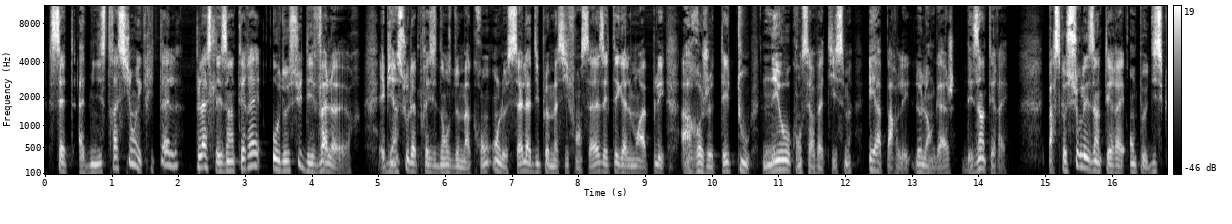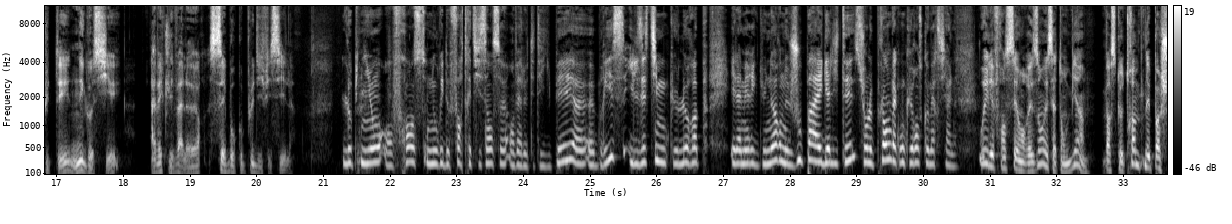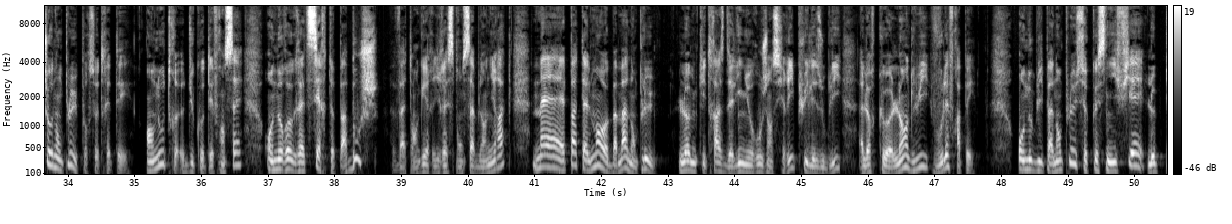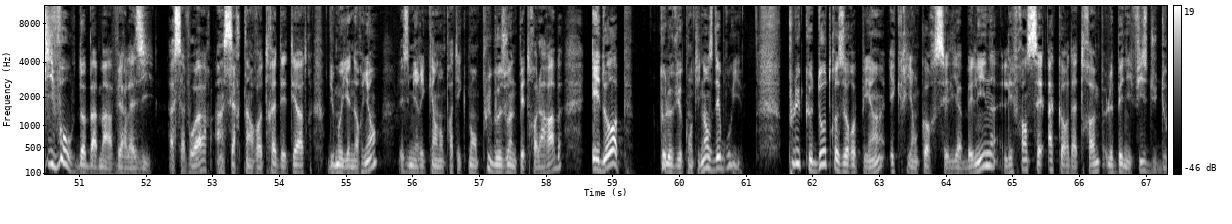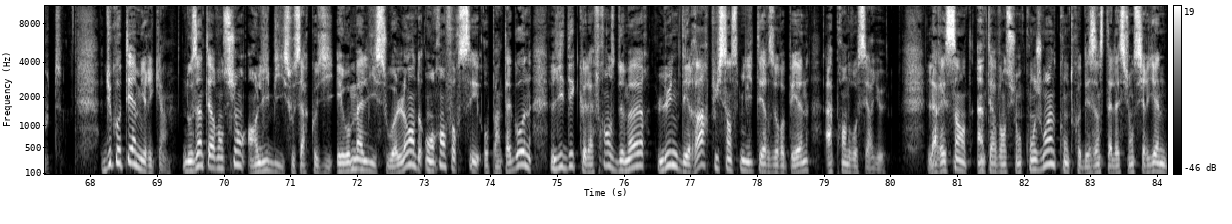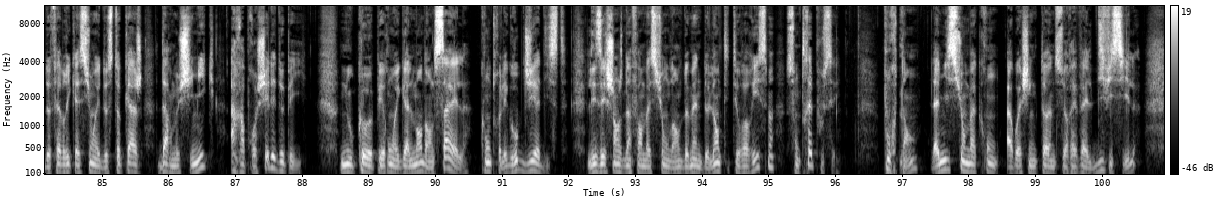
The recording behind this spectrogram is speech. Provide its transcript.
Cette administration, écrit-elle, place les intérêts au-dessus des valeurs. Eh bien, sous la présidence de Macron, on le sait, la diplomatie française est également appelée à rejeter tout néoconservatisme et à parler le langage des intérêts. Parce que sur les intérêts, on peut discuter, négocier. Avec les valeurs, c'est beaucoup plus difficile. L'opinion en France nourrit de fortes réticences envers le TTIP. Euh, euh, Brice, ils estiment que l'Europe et l'Amérique du Nord ne jouent pas à égalité sur le plan de la concurrence commerciale. Oui, les Français ont raison et ça tombe bien, parce que Trump n'est pas chaud non plus pour ce traité. En outre, du côté français, on ne regrette certes pas Bush, va en guerre irresponsable en Irak, mais pas tellement Obama non plus. L'homme qui trace des lignes rouges en Syrie puis les oublie, alors que Hollande, lui, voulait frapper. On n'oublie pas non plus ce que signifiait le pivot d'Obama vers l'Asie à savoir un certain retrait des théâtres du Moyen-Orient, les Américains n'ont pratiquement plus besoin de pétrole arabe, et d'Europe, que le vieux continent se débrouille. Plus que d'autres Européens, écrit encore Celia Bellin, les Français accordent à Trump le bénéfice du doute. Du côté américain, nos interventions en Libye sous Sarkozy et au Mali sous Hollande ont renforcé au Pentagone l'idée que la France demeure l'une des rares puissances militaires européennes à prendre au sérieux. La récente intervention conjointe contre des installations syriennes de fabrication et de stockage d'armes chimiques a rapproché les deux pays. Nous coopérons également dans le Sahel contre les groupes djihadistes. Les échanges d'informations dans le domaine de l'antiterrorisme sont très poussés. Pourtant, la mission Macron à Washington se révèle difficile,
